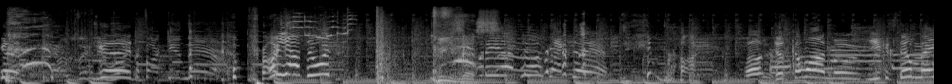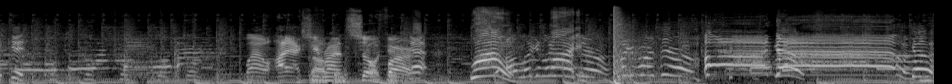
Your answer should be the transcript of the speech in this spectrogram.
Good. I was literally right Good. the fuck in. What are y'all doing? Jesus. What are y'all doing back there? Well, just come on, move. You can still make it. Wow, I actually Stop ran it. so Fuck far. Yeah. Wow. Oh, looking, looking for a zero. Looking for a zero. Oh, Go.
